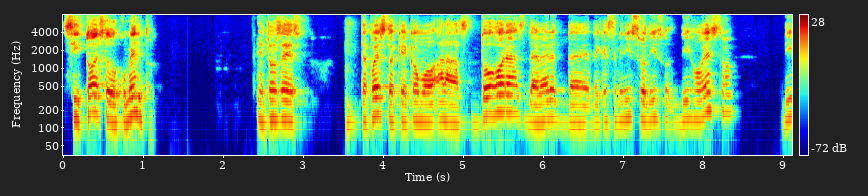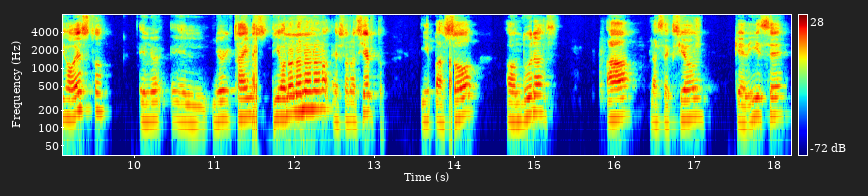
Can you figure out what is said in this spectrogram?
Citó este documento. Entonces, te apuesto que como a las dos horas de ver de, de que este ministro dijo, dijo esto, dijo esto, el, New York Times dijo, no, no, no, no, no, eso no es cierto. Y pasó a Honduras a la sección que dice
